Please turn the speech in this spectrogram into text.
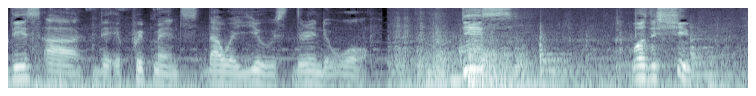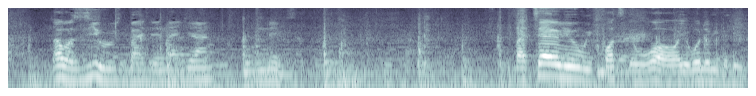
These are the equipments that were used during the war. This was the ship that was used by the Nigerian Navy. If I tell you we fought the war, you wouldn't believe.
